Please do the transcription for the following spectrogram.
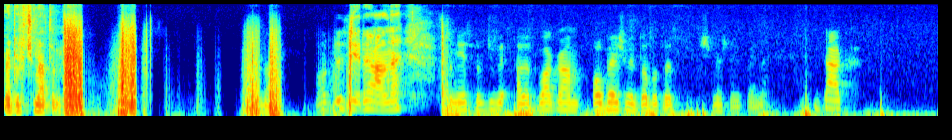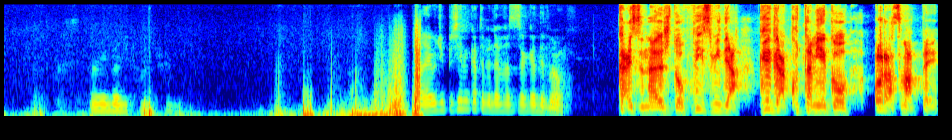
Najpierw ci na tym. To nie jest prawdziwe, ale błagam, obejrzmy to, bo to jest śmieszne i fajne. I tak, to nie będzie fajne. Ale jak będzie piosenka, to będę was zagadywał. Kaizen należy do Viz Media, Giga Kutamiego oraz Mapy.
